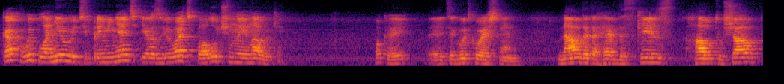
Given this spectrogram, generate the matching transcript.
как вы планируете применять и развивать полученные навыки? Okay, it's a good question. Now that I have the skills how to shop,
